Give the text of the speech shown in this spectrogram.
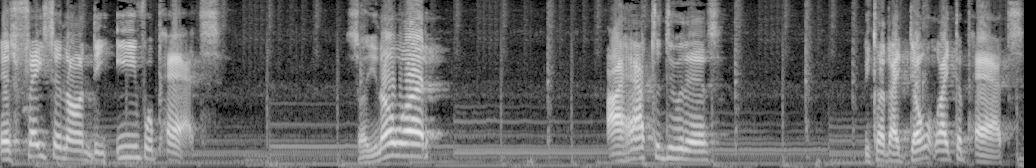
is facing on the evil Pats. So you know what? I have to do this because I don't like the Pats.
